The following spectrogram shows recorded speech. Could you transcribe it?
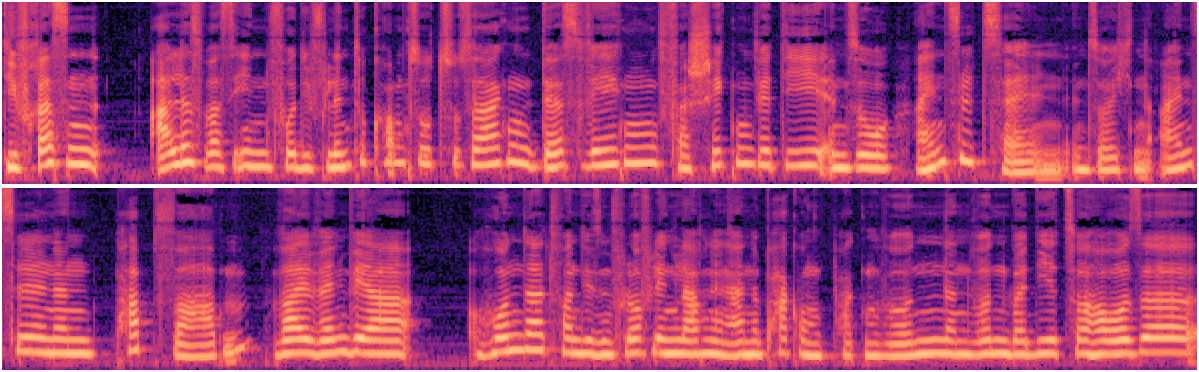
Die fressen alles, was ihnen vor die Flinte kommt sozusagen. Deswegen verschicken wir die in so Einzelzellen, in solchen einzelnen Pappwaben, weil wenn wir 100 von diesen Flurfliegenlarven in eine Packung packen würden, dann würden bei dir zu Hause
